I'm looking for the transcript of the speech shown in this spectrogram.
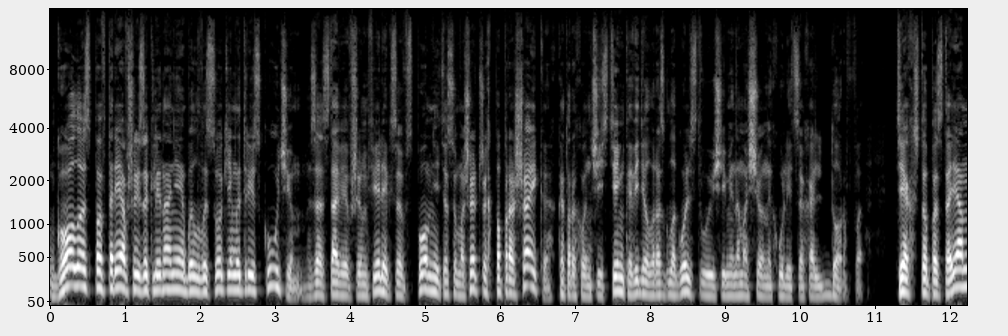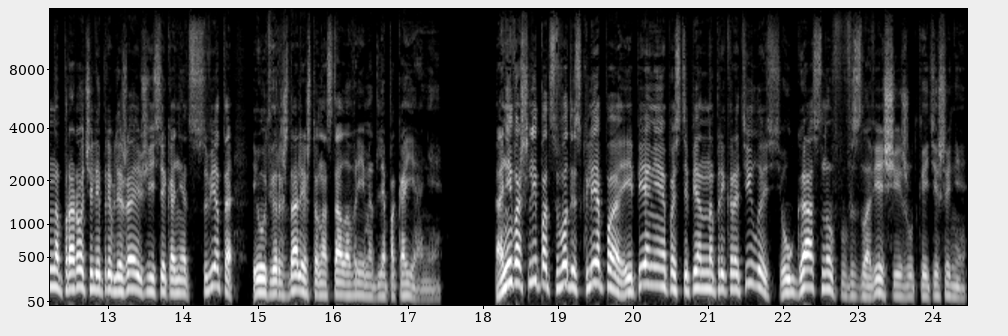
Голос, повторявший заклинание, был высоким и трескучим, заставившим Феликса вспомнить о сумасшедших попрошайках, которых он частенько видел разглагольствующими на мощенных улицах Альдорфа. Тех, что постоянно пророчили приближающийся конец света и утверждали, что настало время для покаяния. Они вошли под своды склепа, и пение постепенно прекратилось, угаснув в зловещей жуткой тишине.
